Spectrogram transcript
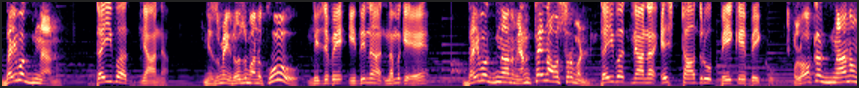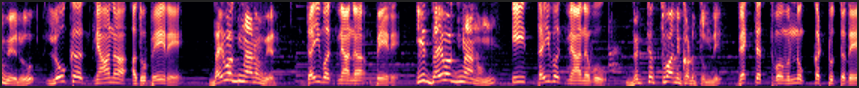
దైవ జ్ఞానం ದೈವ ಜ್ಞಾನ నిజమే ఈరోజు మనకు ನಿಜವೇ ಈ ದಿನ ನಮಗೆ దైవ జ్ఞానం ఎంతైనా అవసరం అండి ದೈವ ಜ್ಞಾನ ಎಷ್ಟಾದ್ರೂ ಬೇಕೇ ಬೇಕು లోక జ్ఞానం వేరు ಲೋಕ ಜ್ಞಾನ ಅದು ಬೇರೆ దైవ జ్ఞానం వేరు ದೈವ ಜ್ಞಾನ ಬೇರೆ ఈ దైవ జ్ఞానం ಈ ದೈವ ಜ್ಞಾನವು వ్యక్తిత్వాన్ని కడుతుంది ವ್ಯಕ್ತಿತ್ವವನ್ನು ಕಟ್ಟುತ್ತದೆ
